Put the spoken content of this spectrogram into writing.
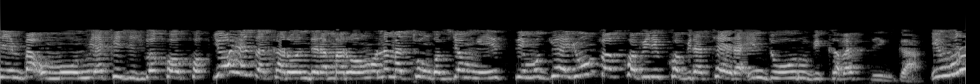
nimba umuntu yakijijwe koko yoheza akarondera amaronko n'amatungo byo mu isi mu gihe yumva ko biriko biratera induru bikabasiga. Inkuru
